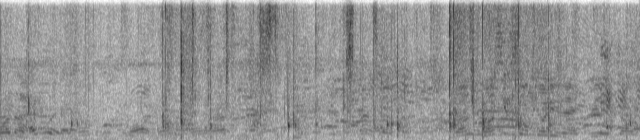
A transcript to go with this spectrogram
One up. I would. I'm watching somebody that really does.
